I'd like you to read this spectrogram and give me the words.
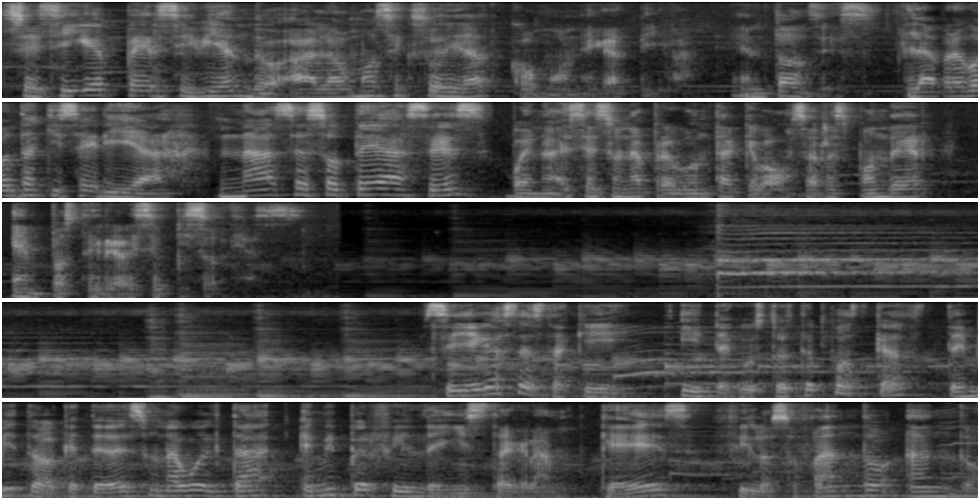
se sigue percibiendo a la homosexualidad como negativa. Entonces, la pregunta aquí sería, ¿naces o te haces? Bueno, esa es una pregunta que vamos a responder en posteriores episodios. Si llegaste hasta aquí y te gustó este podcast, te invito a que te des una vuelta en mi perfil de Instagram, que es Filosofando Ando,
